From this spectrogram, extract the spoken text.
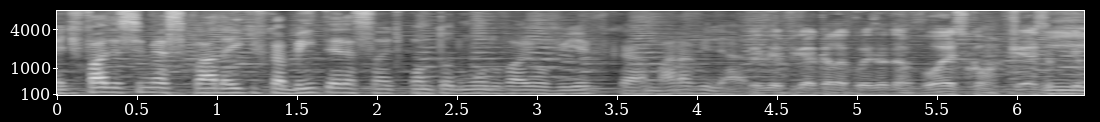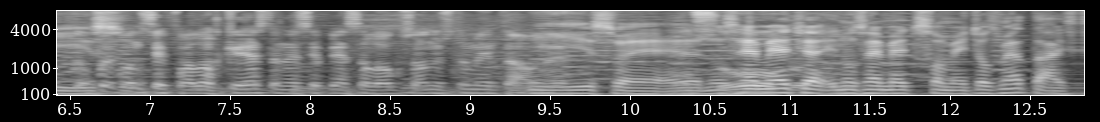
a gente faz esse mesclado aí que fica bem interessante quando todo mundo vai ouvir e ficar maravilhado. Quer dizer, fica aquela coisa da voz com orquestra. Porque, porque quando você fala orquestra, né? Você pensa logo só no instrumental, né? Isso é, Com nos sopro, remete, a- nos remete somente aos metais.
